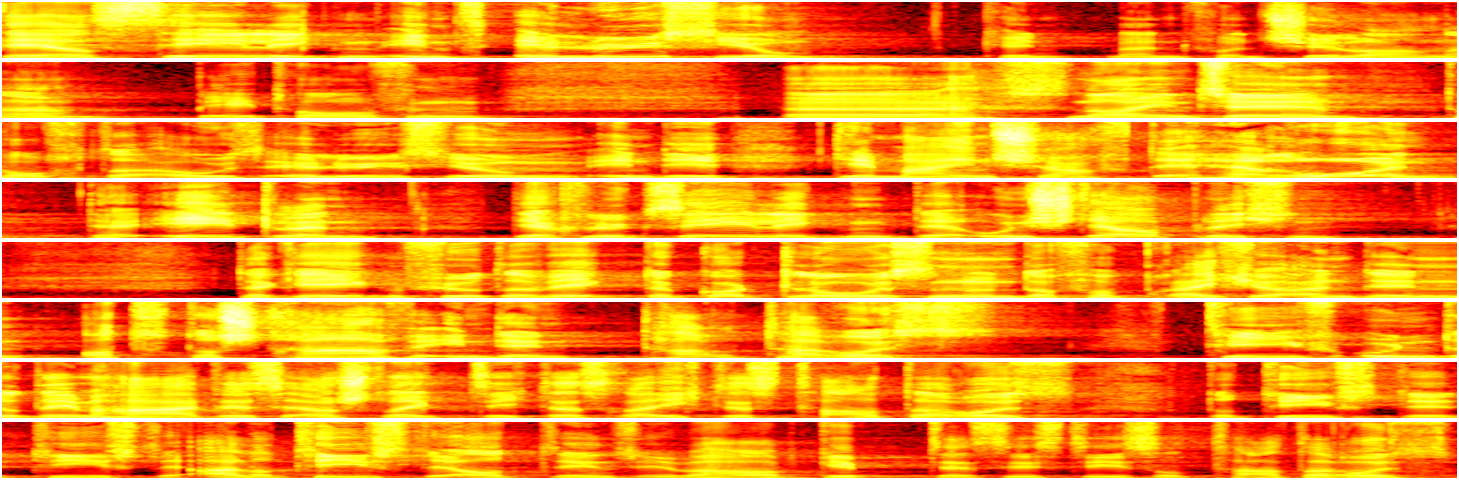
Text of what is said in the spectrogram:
der Seligen, ins Elysium. Kennt man von Schiller, ne? Beethoven, äh, das neunte, Tochter aus Elysium, in die Gemeinschaft der Heroen, der Edlen, der Glückseligen, der Unsterblichen. Dagegen führt der Weg der Gottlosen und der Verbrecher an den Ort der Strafe, in den Tartaros. Tief unter dem Hades erstreckt sich das Reich des Tartaros, der tiefste, tiefste, allertiefste Ort, den es überhaupt gibt. Das ist dieser Tartaros,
